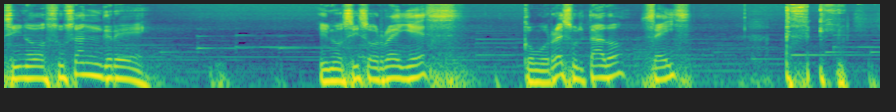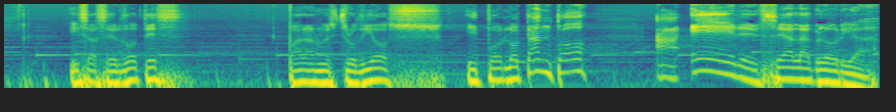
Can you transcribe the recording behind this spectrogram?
sino su sangre. Y nos hizo reyes como resultado, seis, y sacerdotes para nuestro Dios. Y por lo tanto, a Él sea la gloria,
